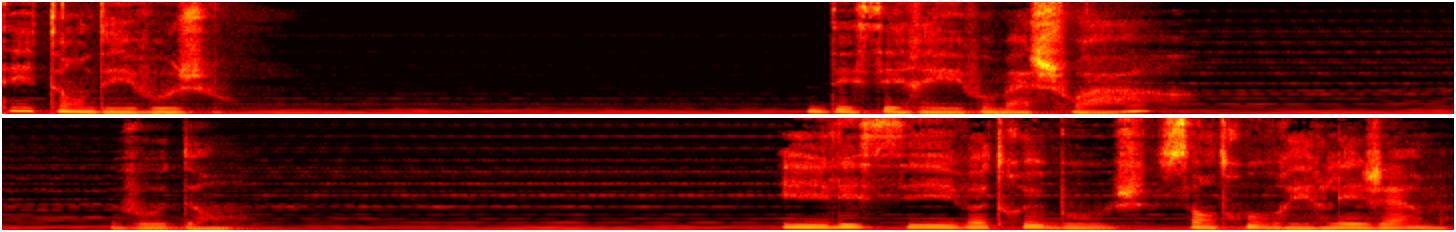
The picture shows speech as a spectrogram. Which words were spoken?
Détendez vos joues. Desserrez vos mâchoires, vos dents et laissez votre bouche s'entr'ouvrir légèrement.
